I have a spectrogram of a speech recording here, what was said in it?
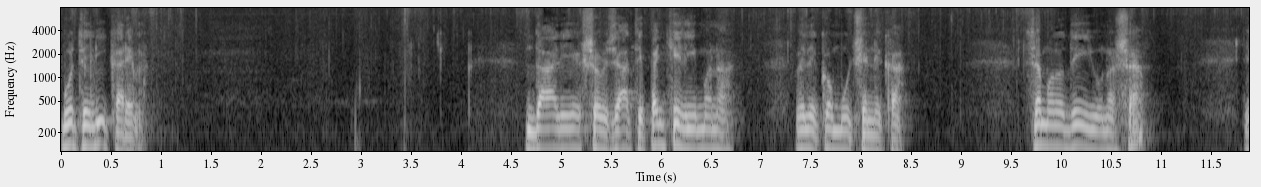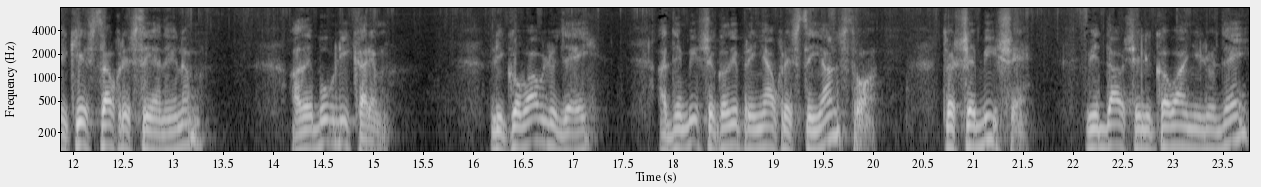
бути лікарем. Далі, якщо взяти Пантелеймона, великомученика, це молодий юноша, який став християнином, але був лікарем, лікував людей, а тим більше, коли прийняв християнство, то ще більше віддався лікуванню людей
